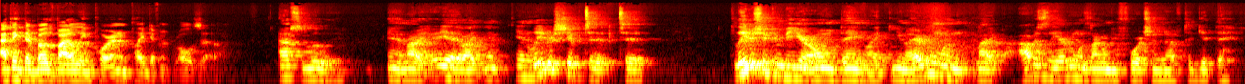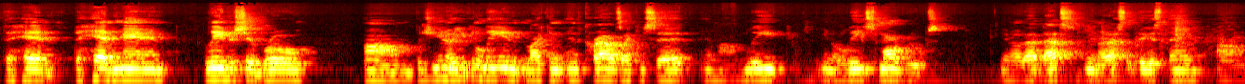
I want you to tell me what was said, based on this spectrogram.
I think they're both vitally important and play different roles, though. Absolutely. And like yeah, like in, in leadership to to leadership can be your own thing. Like, you know, everyone like obviously everyone's not gonna be fortunate enough to get the, the head the head man leadership role. Um, but you know, you can lead like in, in crowds like you said, and um, lead, you know, lead small groups. You know, that that's you know, that's the biggest thing. Um,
